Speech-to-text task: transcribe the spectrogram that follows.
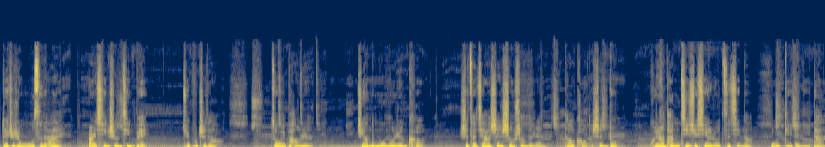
对这种无私的爱而心生敬佩，却不知道，作为旁人，这样的默默认可，是在加深受伤的人刀口的深度。会让他们继续陷入自己那无底的泥潭。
